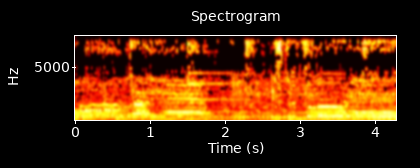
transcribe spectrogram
all I am is devoted.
